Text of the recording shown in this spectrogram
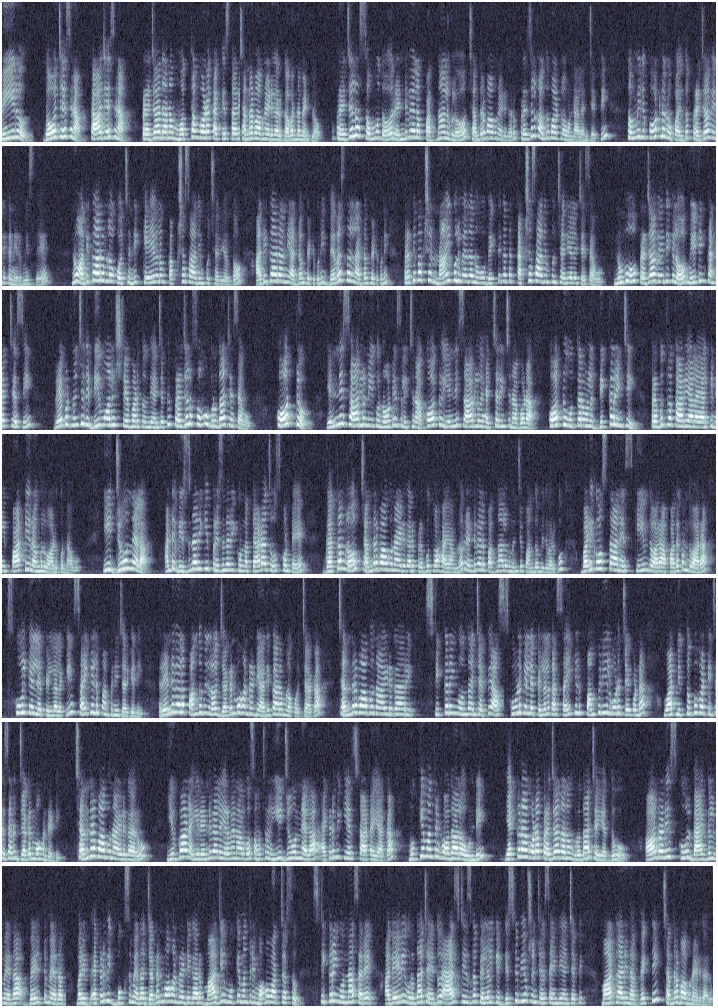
మీరు దోచేసిన కాజేసిన ప్రజాధనం మొత్తం కూడా కక్కిస్తారు చంద్రబాబు నాయుడు గారు గవర్నమెంట్లో. ప్రజల సొమ్ముతో రెండు వేల పద్నాలుగులో చంద్రబాబు నాయుడు గారు ప్రజలకు అందుబాటులో ఉండాలని చెప్పి తొమ్మిది కోట్ల రూపాయలతో ప్రజావేదిక నిర్మిస్తే నువ్వు అధికారంలోకి వచ్చింది కేవలం కక్ష సాధింపు చర్యలతో అధికారాన్ని అడ్డం పెట్టుకుని వ్యవస్థలను అడ్డం పెట్టుకుని ప్రతిపక్ష నాయకుల మీద నువ్వు వ్యక్తిగత కక్ష సాధింపుల చర్యలు చేశావు. నువ్వు ప్రజావేదికలో మీటింగ్ కండక్ట్ చేసి రేపటి నుంచి ఇది డిమాలిష్ చేయబడుతుంది అని చెప్పి ప్రజల సొమ్ము వృధా చేశావు. కోర్టు ఎన్నిసార్లు నీకు నోటీసులు ఇచ్చినా కోర్టు ఎన్నిసార్లు హెచ్చరించినా కూడా కోర్టు ఉత్తర్వులు ధిక్కరించి ప్రభుత్వ కార్యాలయాలకి నీ పార్టీ రంగులు వాడుకున్నావు. ఈ జూన్ నెల అంటే విజనరీకి ప్రిజనరీకి ఉన్న తేడా చూసుకుంటే గతంలో చంద్రబాబు నాయుడు గారి ప్రభుత్వ హయాంలో రెండు వేల పద్నాలుగు నుంచి పంతొమ్మిది వరకు బడికోస్తా అనే స్కీమ్ ద్వారా ఆ పథకం ద్వారా స్కూల్కి వెళ్ళే పిల్లలకి సైకిళ్ళు పంపిణీ జరిగేది. రెండు వేల పంతొమ్మిదిలో జగన్మోహన్ రెడ్డి అధికారంలోకి వచ్చాక చంద్రబాబు నాయుడు గారి స్టిక్కరింగ్ ఉందని చెప్పి ఆ స్కూల్కి వెళ్ళే పిల్లలకు ఆ సైకిల్ పంపిణీలు కూడా చేయకుండా వాటిని తుప్పుపట్టించేశాడు జగన్మోహన్ రెడ్డి. చంద్రబాబు నాయుడు గారు ఇవాళ ఈ రెండు వేల ఇరవై నాలుగో సంవత్సరం ఈ జూన్ నెల అకాడమిక్ ఇయర్ స్టార్ట్ అయ్యాక ముఖ్యమంత్రి హోదాలో ఉండి ఎక్కడా కూడా ప్రజాధనం వృధా చేయొద్దు. ఆల్రెడీ స్కూల్ బ్యాగుల మీద బెల్ట్ మీద మరి అకాడమిక్ బుక్స్ మీద జగన్మోహన్ రెడ్డి గారు మాజీ ముఖ్యమంత్రి మొహవర్చస్ స్టిక్కరింగ్ ఉన్నా సరే అవేమీ వృధా చేయొద్దు. యాజ్ టీజ్గా పిల్లలకి డిస్ట్రిబ్యూషన్ చేసేయండి అని చెప్పి మాట్లాడిన వ్యక్తి చంద్రబాబు నాయుడు గారు.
